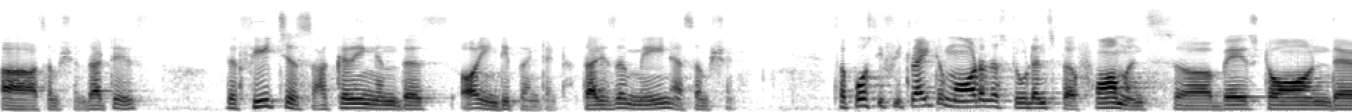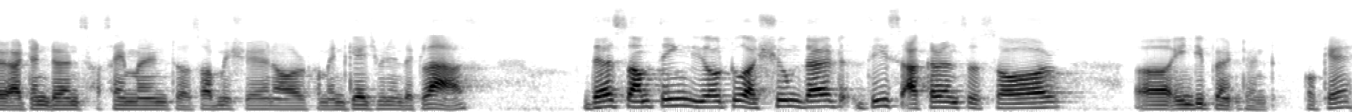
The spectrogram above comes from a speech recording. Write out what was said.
uh, assumption that is the features occurring in this are independent that is the main assumption. Suppose if you try to model the student's performance uh, based on their attendance, assignment, uh, submission or some engagement in the class, there is something you have to assume that these occurrences are uh, independent. Okay.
